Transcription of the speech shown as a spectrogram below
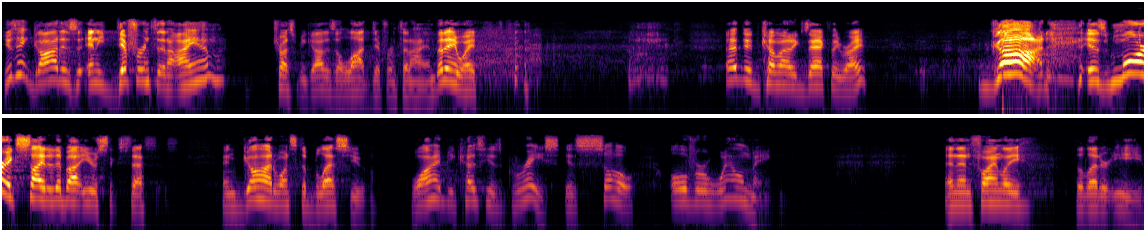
You think God is any different than I am? Trust me, God is a lot different than I am. But anyway, that didn't come out exactly right. God is more excited about your successes. And God wants to bless you. Why? Because His grace is so overwhelming. And then finally, the letter E.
